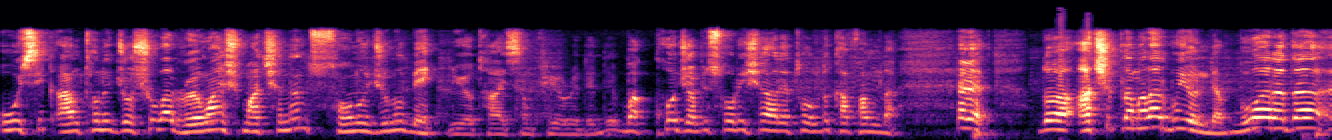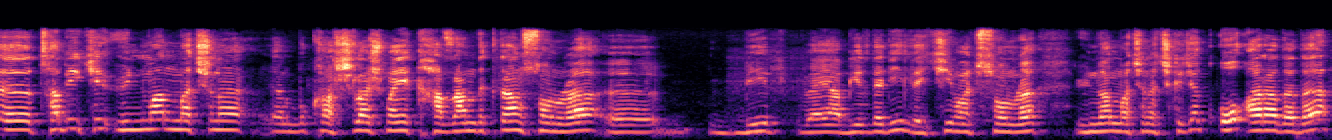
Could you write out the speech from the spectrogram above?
Usyk Anthony Joshua rövanş maçının sonucunu bekliyor Tyson Fury dedi. Bak koca bir soru işareti oldu kafamda. Evet açıklamalar bu yönde. Bu arada e, tabii ki ünvan maçına yani bu karşılaşmayı kazandıktan sonra e, bir veya bir de değil de iki maç sonra ünvan maçına çıkacak. O arada da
